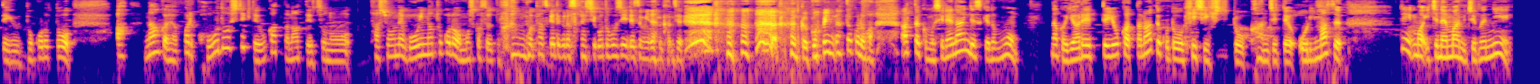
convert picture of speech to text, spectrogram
ていうところと、あ、なんかやっぱり行動してきてよかったなって、その、多少ね、強引なところはもしかすると、もう助けてください、仕事欲しいです、みたいな感じで、なんか強引なところはあったかもしれないんですけども、なんかやれてよかったなってことをひしひしと感じております。で、まあ一年前の自分に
